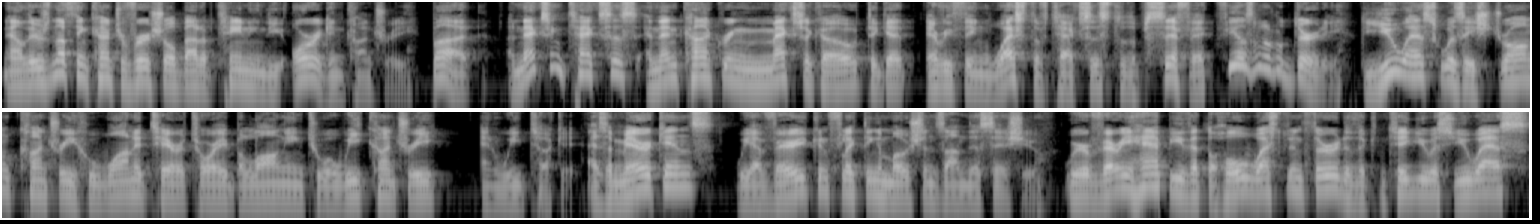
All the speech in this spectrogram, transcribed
Now, there's nothing controversial about obtaining the Oregon country, but annexing Texas and then conquering Mexico to get everything west of Texas to the Pacific feels a little dirty. The U.S. was a strong country who wanted territory belonging to a weak country, and we took it. As Americans, we have very conflicting emotions on this issue. We're very happy that the whole western third of the contiguous U.S.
